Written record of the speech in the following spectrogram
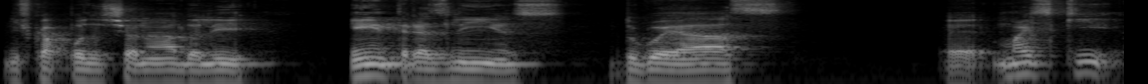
de ficar posicionado ali entre as linhas do Goiás, é, mas que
